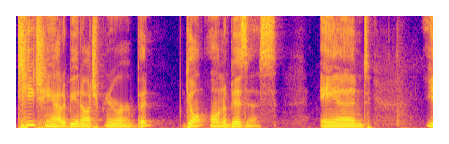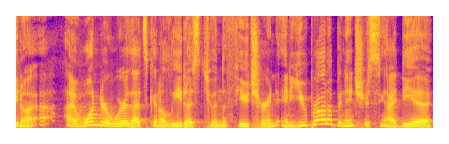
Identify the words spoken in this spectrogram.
teaching how to be an entrepreneur, but don't own a business. And, you know, I- wonder where that's going to lead us to in the future. And, and you brought up an interesting idea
